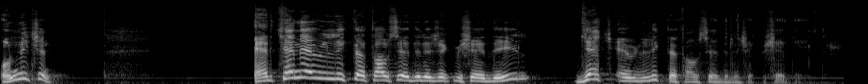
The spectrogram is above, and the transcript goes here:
Onun için erken evlilik de tavsiye edilecek bir şey değil, geç evlilik de tavsiye edilecek bir şey değildir.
